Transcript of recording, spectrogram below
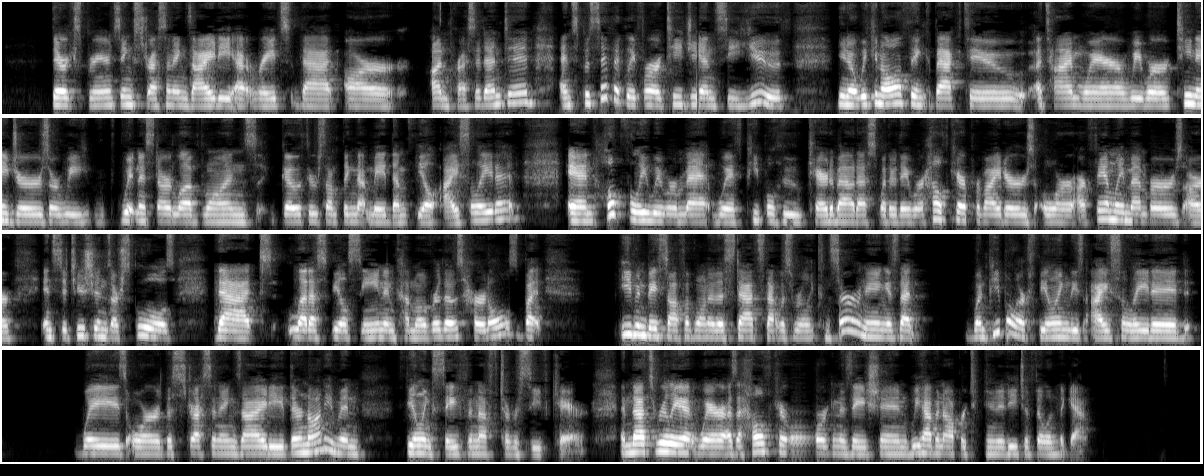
they're experiencing stress and anxiety at rates that are unprecedented. And specifically for our TGNC youth, you know, we can all think back to a time where we were teenagers or we witnessed our loved ones go through something that made them feel isolated. And hopefully, we were met with people who cared about us, whether they were healthcare providers or our family members, our institutions, our schools, that let us feel seen and come over those hurdles. But even based off of one of the stats that was really concerning is that when people are feeling these isolated ways or the stress and anxiety, they're not even feeling safe enough to receive care. And that's really where, as a healthcare organization, we have an opportunity to fill in the gap.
